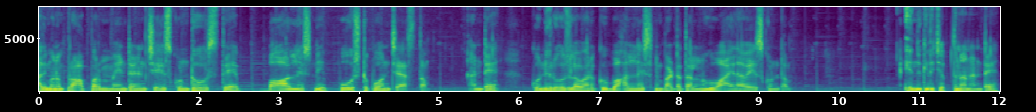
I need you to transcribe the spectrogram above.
అది మనం ప్రాపర్ మెయింటైన్ చేసుకుంటూ వస్తే బాల్నెస్ని పోస్ట్ పోన్ చేస్తాం. అంటే కొన్ని రోజుల వరకు బాల్నెస్ని బట్టతలను వాయిదా వేసుకుంటాం. ఎందుకు ఇది చెప్తున్నానంటే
